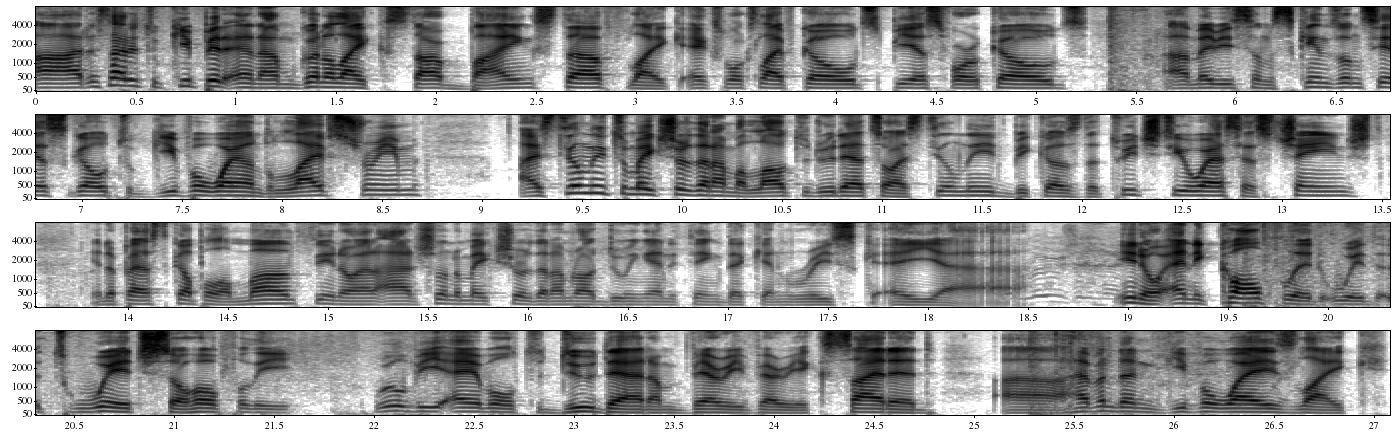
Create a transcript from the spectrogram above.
I decided to keep it and I'm gonna like start buying stuff like Xbox Live codes PS4 codes uh, maybe some skins on CSGO to give away on the live stream I still need to make sure that I'm allowed to do that so I still need because the Twitch TOS has changed in the past couple of months you know and I just want to make sure that I'm not doing anything that can risk a uh, you know, any conflict with Twitch. So hopefully we'll be able to do that. I'm very, very excited. Uh, I haven't done giveaways like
